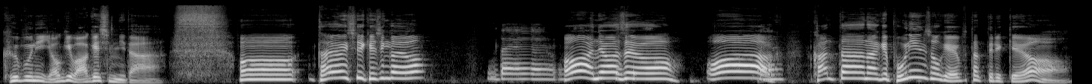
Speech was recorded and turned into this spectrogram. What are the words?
그분이 여기 와 계십니다. 어, 다영 씨 계신가요? 네. 어, 안녕하세요. 와, 네. 간단하게 본인 소개 부탁드릴게요.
